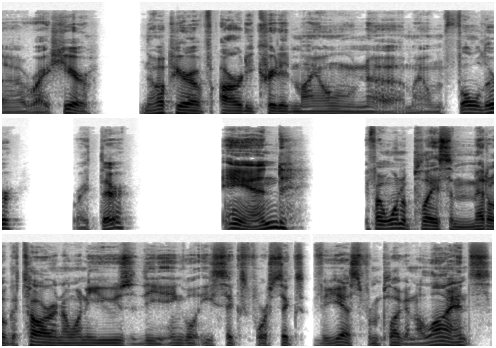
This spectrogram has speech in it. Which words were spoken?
uh, right here. Now up here, I've already created my own, uh, my own folder right there. And if I want to play some metal guitar and I want to use the Engl E646 VS from Plugin Alliance,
